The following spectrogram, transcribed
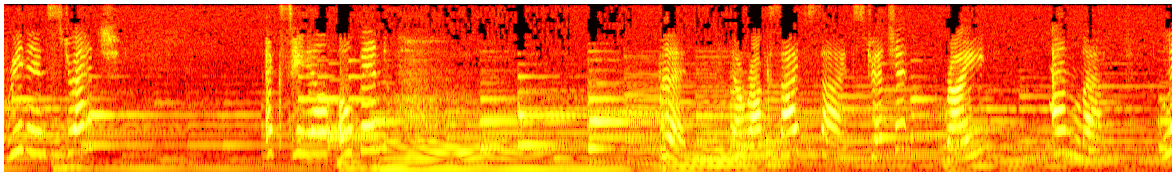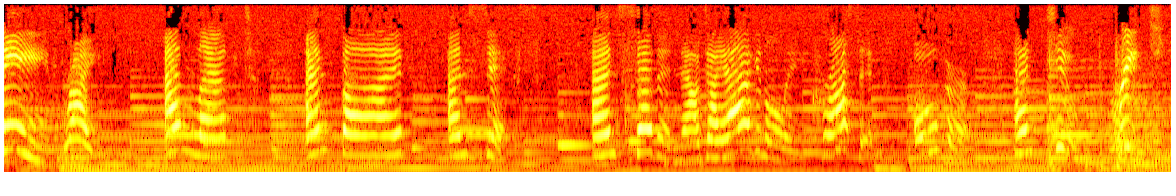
Breathe in, stretch. Exhale, open. Good. Now rock side to side. Stretch it right and left. Lean right and left and five and six and seven. Now diagonally cross it over and two. Reach.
